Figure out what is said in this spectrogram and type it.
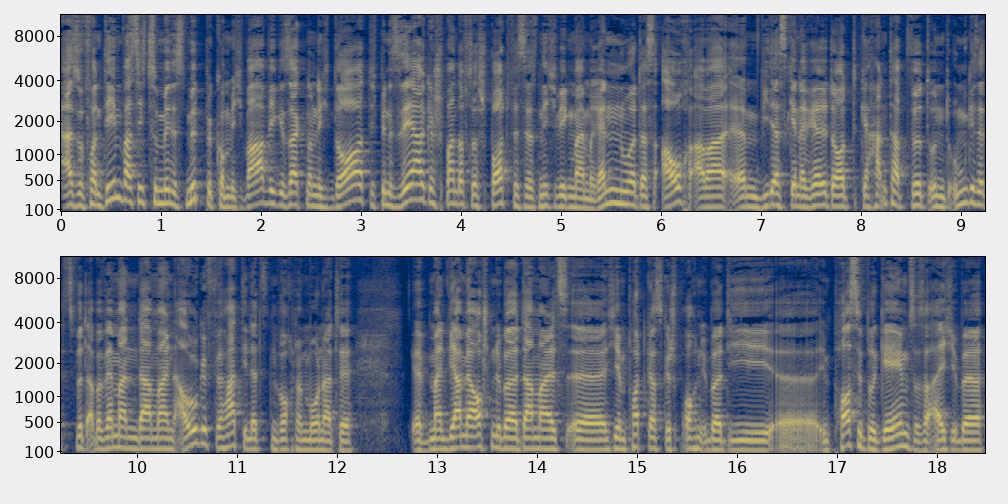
also von dem, was ich zumindest mitbekomme, ich war wie gesagt noch nicht dort. Ich bin sehr gespannt auf das Sportfest, das nicht wegen meinem Rennen nur, das auch, aber ähm, wie das generell dort gehandhabt wird und umgesetzt wird. Aber wenn man da mal ein Auge für hat, die letzten Wochen und Monate, äh, ich meine, wir haben ja auch schon über damals äh, hier im Podcast gesprochen über die äh, Impossible Games, also eigentlich über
